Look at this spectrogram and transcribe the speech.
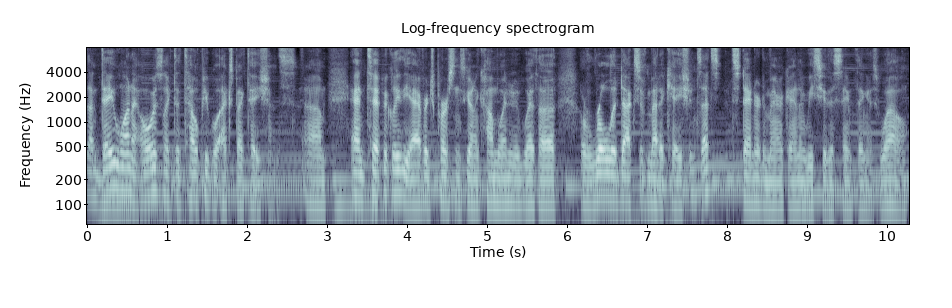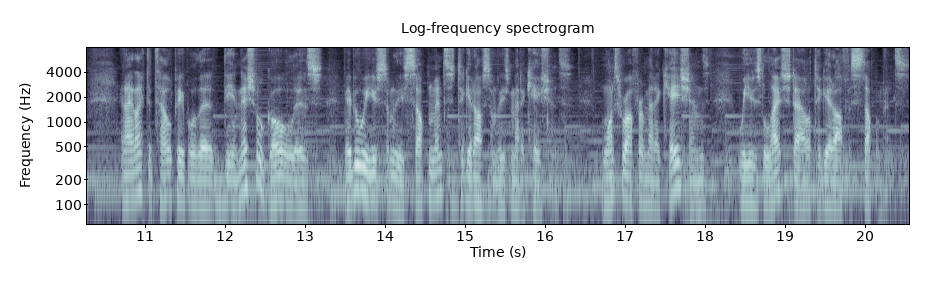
On day one, I always like to tell people expectations. Um, and typically, the average person is going to come in with a, a, Rolodex of medications. That's standard American, and we see the same thing as well. And I like to tell people that the initial goal is maybe we use some of these supplements to get off some of these medications. Once we're off our medications, we use lifestyle to get off of supplements.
